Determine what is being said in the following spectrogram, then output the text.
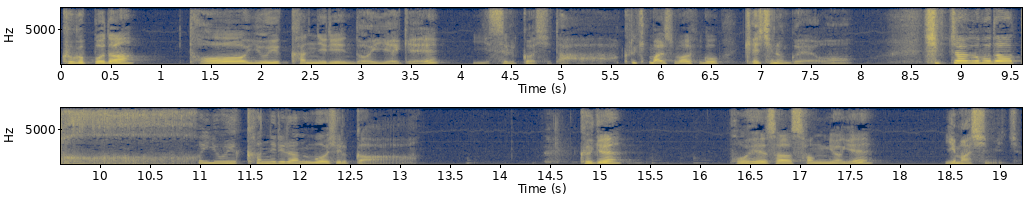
그것보다 더 유익한 일이 너희에게 있을 것이다. 그렇게 말씀하시고 계시는 거예요. 십자가보다 더 유익한 일이란 무엇일까? 그게 보혜사 성령의 임하심이죠.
